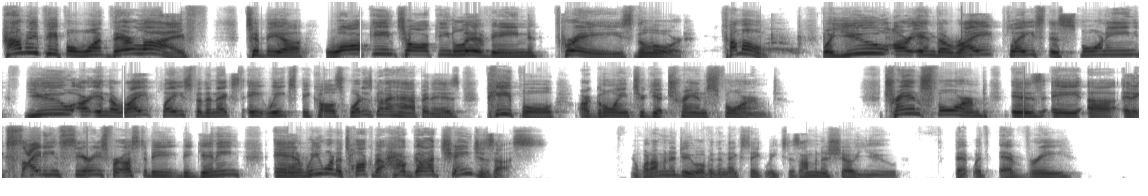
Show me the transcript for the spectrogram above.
How many people want their life to be a walking, talking, living praise the Lord? Come on. Well, you are in the right place this morning. You are in the right place for the next eight weeks because what is going to happen is people are going to get transformed. Transformed is a uh, an exciting series for us to be beginning, and we want to talk about how God changes us. And what I'm going to do over the next eight weeks is I'm going to show you that with every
